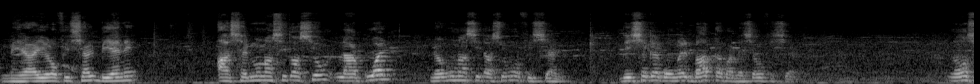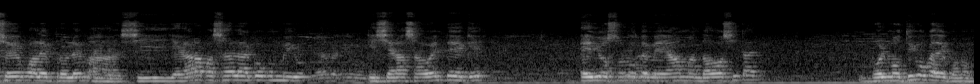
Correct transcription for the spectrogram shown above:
mira ahí el oficial viene a hacerme una situación la cual no es una citación oficial. Dice que con él basta para que sea oficial. No sé cuál es el problema. Si llegara a pasar algo conmigo, quisiera saber de qué ellos son los que me han mandado a citar por el motivo que desconozco.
